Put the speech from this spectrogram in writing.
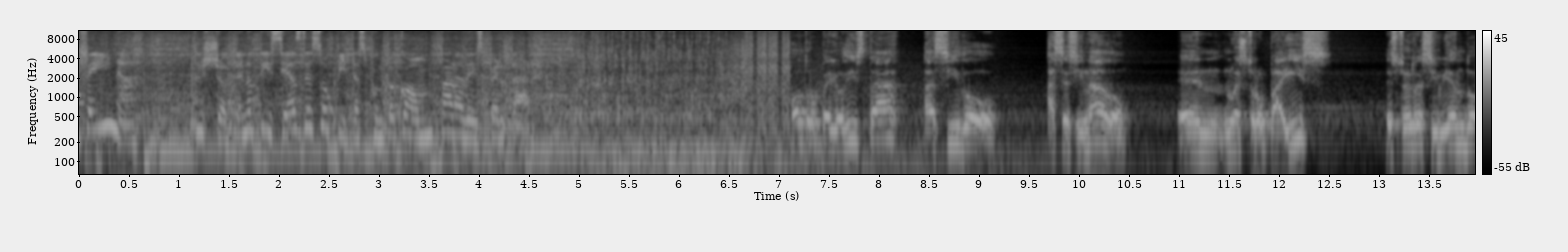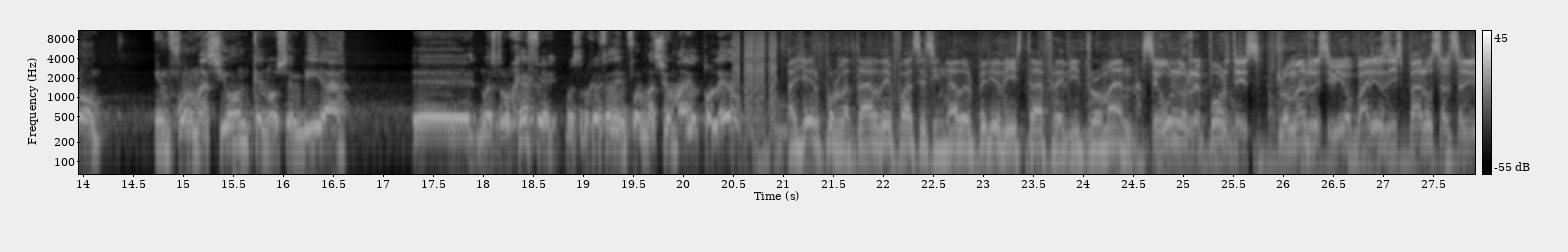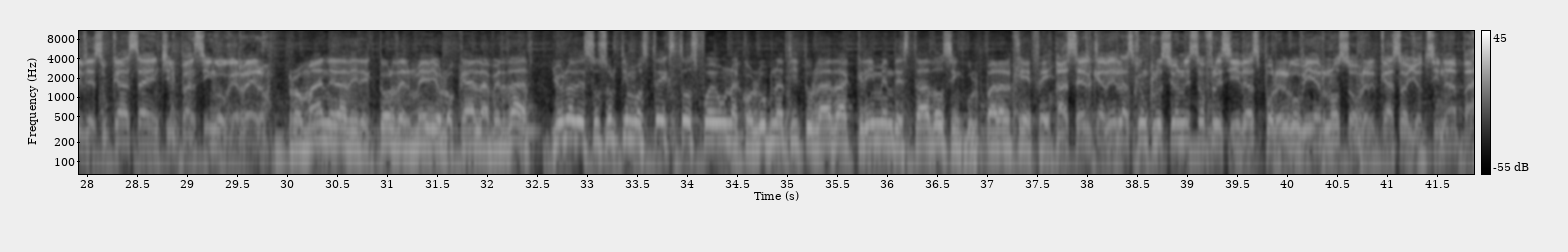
Cafeína. Tu shot de noticias de sopitas.com para despertar. Otro periodista ha sido asesinado en nuestro país. Estoy recibiendo información que nos envía eh, nuestro jefe, nuestro jefe de información, Mario Toledo. Ayer por la tarde fue asesinado el periodista Fredit Román. Según los reportes, Román recibió varios disparos al salir de su casa en Chilpancingo Guerrero. Román era director del medio local La Verdad y uno de sus últimos textos fue una columna titulada Crimen de Estado sin culpar al jefe, acerca de las conclusiones ofrecidas por el gobierno sobre el caso Ayotzinapa.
